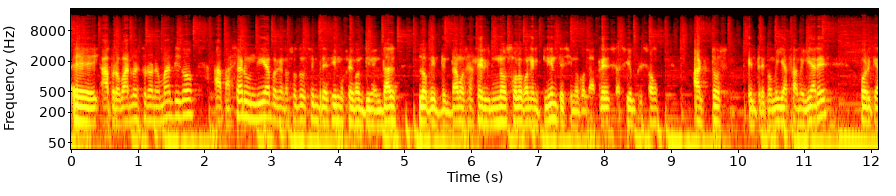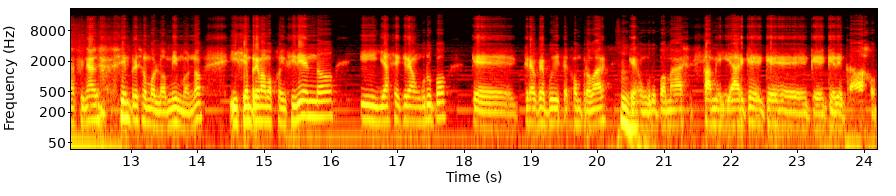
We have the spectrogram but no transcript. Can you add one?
eh, a probar nuestro neumático, a pasar un día, porque nosotros siempre decimos que Continental lo que intentamos hacer no solo con el cliente, sino con la prensa, siempre son actos, entre comillas, familiares porque al final siempre somos los mismos, ¿no? Y siempre vamos coincidiendo y ya se crea un grupo que creo que pudiste comprobar hmm. que es un grupo más familiar que, de trabajo.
